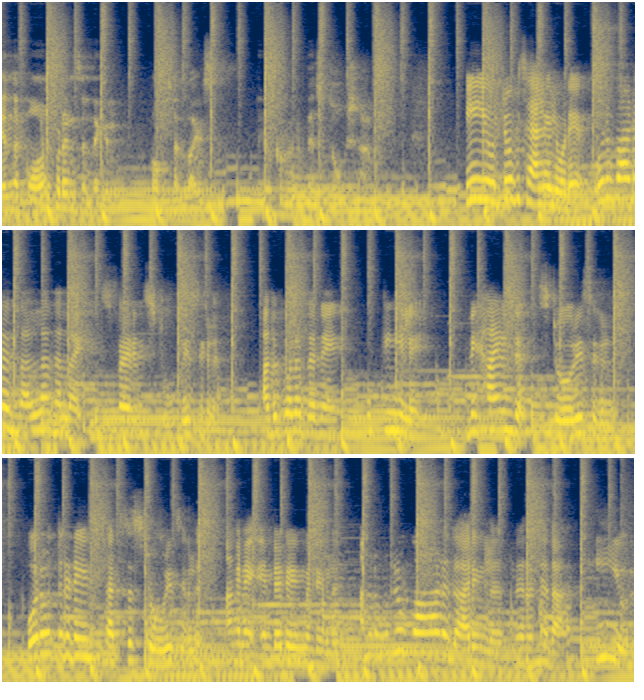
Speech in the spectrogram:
എന്ന കോൺഫിഡൻസ് ഉണ്ടെങ്കിൽ ഒരു ബെസ്റ്റ് ഈ യൂട്യൂബ് ചാനലിലൂടെ ഒരുപാട് നല്ല നല്ല ഇൻസ്പയറിംഗ് സ്റ്റോറീസുകൾ അതുപോലെ തന്നെ കുക്കിങ്ങിലെ ബിഹൈൻഡ് സ്റ്റോറീസുകൾ ഓരോരുത്തരുടെയും സക്സസ് സ്റ്റോറീസുകൾ അങ്ങനെ എന്റർടൈൻമെന്റുകൾ അങ്ങനെ ഒരുപാട് കാര്യങ്ങൾ നിറഞ്ഞതാണ് ഈ ഒരു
